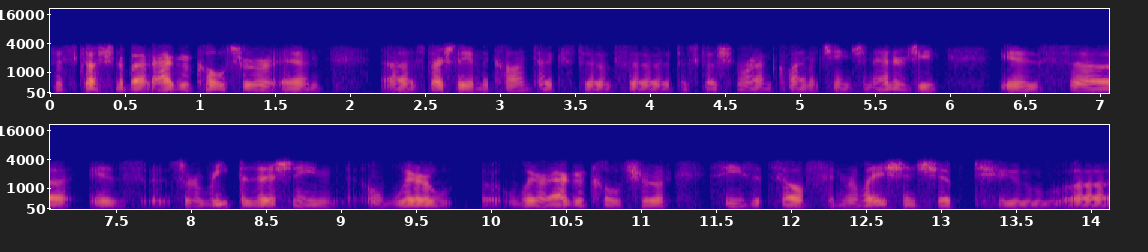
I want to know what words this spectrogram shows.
discussion about agriculture and uh, especially in the context of uh, discussion around climate change and energy, is uh, is sort of repositioning where where agriculture sees itself in relationship to uh,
